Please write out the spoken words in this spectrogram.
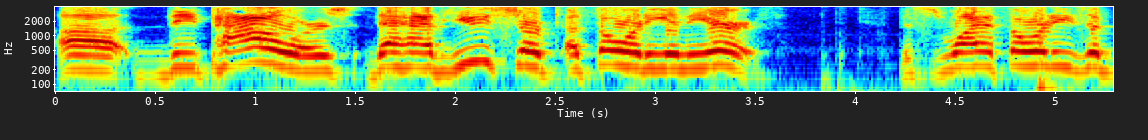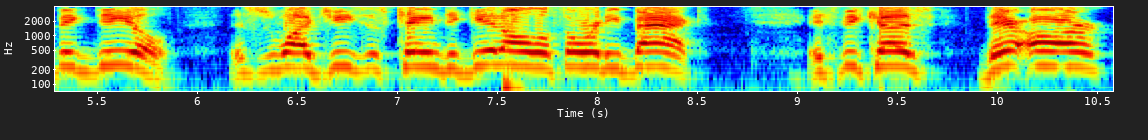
uh, the powers that have usurped authority in the earth. This is why authority is a big deal. This is why Jesus came to get all authority back. It's because there are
